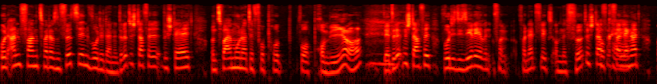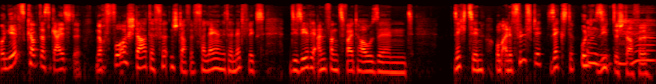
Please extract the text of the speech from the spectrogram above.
Und Anfang 2014 wurde dann eine dritte Staffel bestellt. Und zwei Monate vor, Pro vor Premiere der dritten Staffel wurde die Serie von, von Netflix um eine vierte Staffel Okay. verlängert. Und jetzt kommt das Geilste. Noch vor Start der vierten Staffel verlängerte Netflix die Serie Anfang 2016 um eine fünfte, sechste und siebte Staffel.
